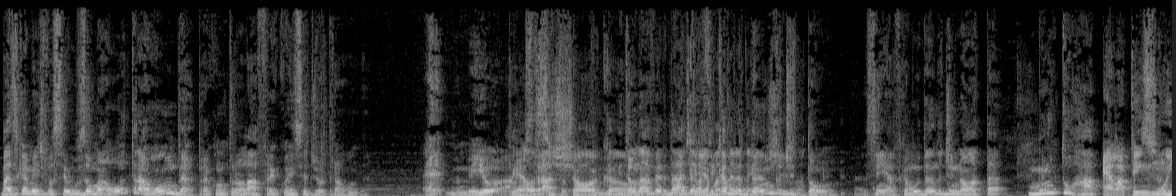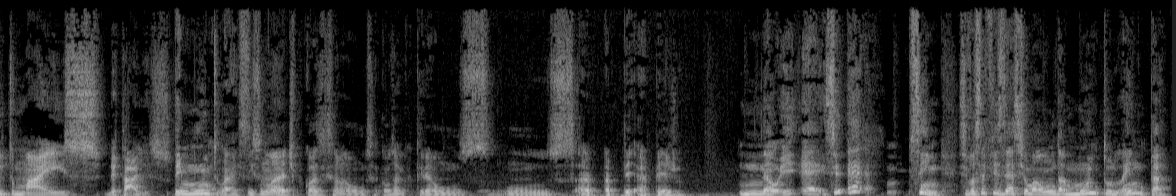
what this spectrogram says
Basicamente você usa uma outra onda pra controlar a frequência de outra onda. É meio Porque elas abstrato. se chocam Então, na verdade, ela fica mudando negativa. de tom. Assim, ela fica mudando de nota muito rápido. Ela tem Isso muito mais detalhes. Tem muito mais. Isso não é tipo quase, sei lá, um, você consegue criar uns. uns ar- arpe, arpejo? Não, é, se- é, sim. Se você fizesse uma onda muito lenta,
